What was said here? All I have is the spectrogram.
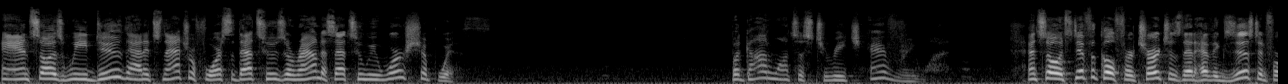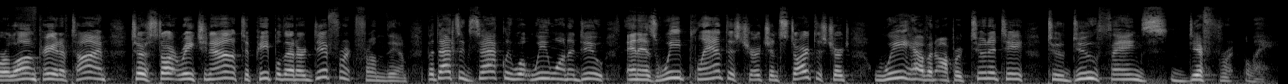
And so, as we do that, it's natural for us that that's who's around us, that's who we worship with. But God wants us to reach everyone. And so it's difficult for churches that have existed for a long period of time to start reaching out to people that are different from them. But that's exactly what we want to do. And as we plant this church and start this church, we have an opportunity to do things differently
